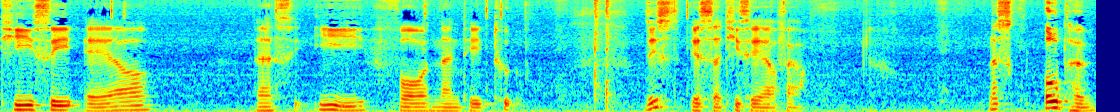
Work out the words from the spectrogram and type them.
TCL SE 492. This is a TCL file. Let's open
